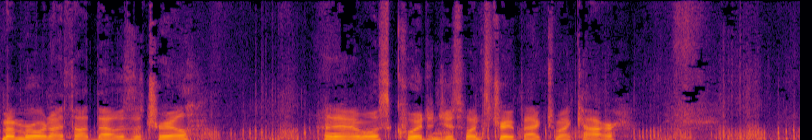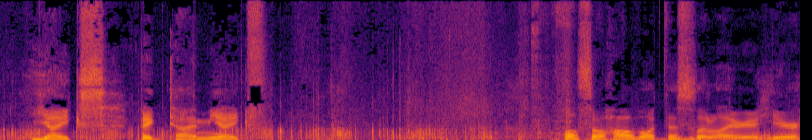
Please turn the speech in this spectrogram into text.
Remember when I thought that was a trail? And I almost quit and just went straight back to my car? Yikes. Big time yikes. Also, how about this little area here?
